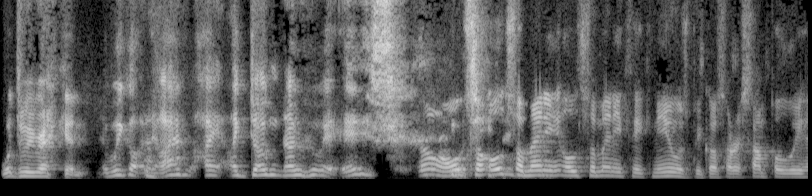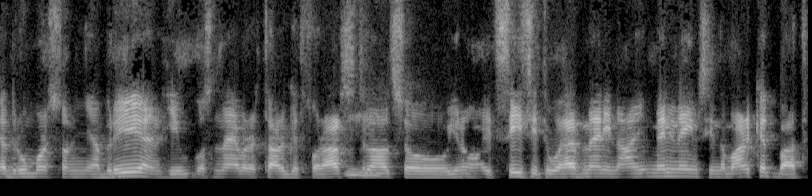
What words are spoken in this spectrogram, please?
what do we reckon? Have we got? I, I, I don't know who it is. No, also also many also many fake news because, for example, we had rumors on Gnabry and he was never a target for Arsenal. Mm. So you know it's easy to have many many names in the market, but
